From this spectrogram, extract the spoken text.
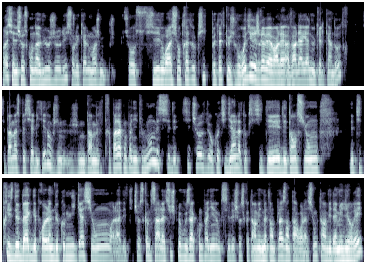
voilà, s'il y a des choses qu'on a vues aujourd'hui sur lesquelles moi, je, sur, si c'est une relation très toxique, peut-être que je vous redirigerai vers, vers ou quelqu'un d'autre. C'est pas ma spécialité, donc je, ne me permettrai pas d'accompagner tout le monde, mais si c'est des petites choses au quotidien, de la toxicité, des tensions, des petites prises de bec, des problèmes de communication, voilà, des petites choses comme ça. Là-dessus, je peux vous accompagner. Donc, c'est des choses que tu as envie de mettre en place dans ta relation, que tu as envie d'améliorer.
